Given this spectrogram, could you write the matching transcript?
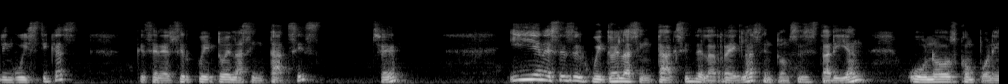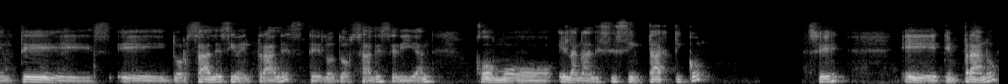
lingüísticas, que sería el circuito de la sintaxis, ¿sí? Y en este circuito de la sintaxis de las reglas, entonces estarían unos componentes eh, dorsales y ventrales. De los dorsales serían como el análisis sintáctico, ¿sí? Eh, temprano,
